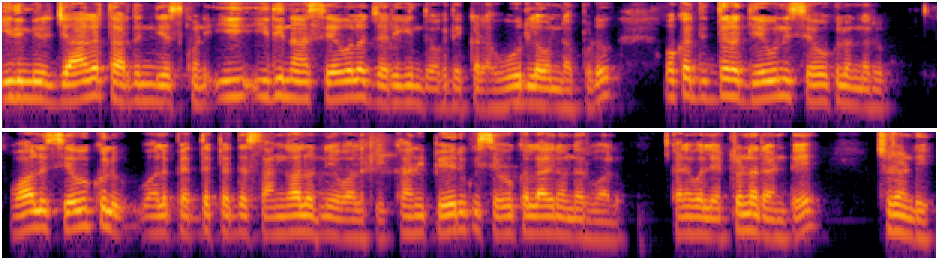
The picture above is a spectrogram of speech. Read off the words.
ఇది మీరు జాగ్రత్త అర్థం చేసుకోండి. ఈ ఇది నా సేవలో జరిగింది. ఒకటి ఇక్కడ ఊర్లో ఉన్నప్పుడు ఒక ఇద్దరు దేవుని సేవకులు ఉన్నారు. వాళ్ళు సేవకులు వాళ్ళు పెద్ద పెద్ద సంఘాలు ఉన్నాయి వాళ్ళకి. కానీ పేరుకు సేవకులాగానే ఉన్నారు వాళ్ళు. కానీ వాళ్ళు ఎట్లున్నారంటే చూడండి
